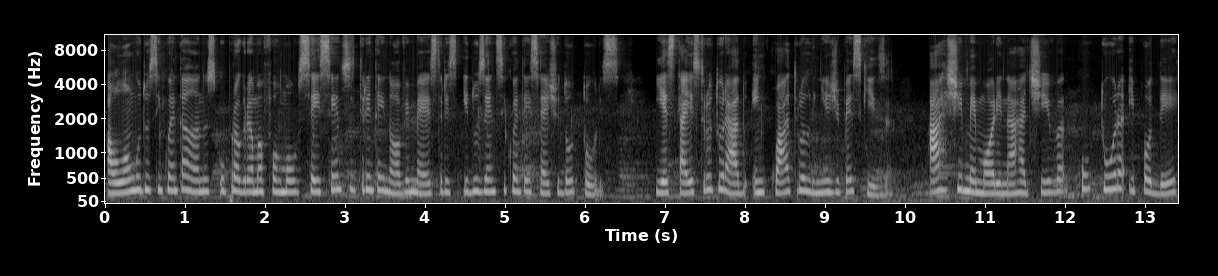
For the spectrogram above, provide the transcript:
Ao longo dos 50 anos, o programa formou 639 mestres e 257 doutores, e está estruturado em quatro linhas de pesquisa: arte, memória e narrativa, cultura e poder,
